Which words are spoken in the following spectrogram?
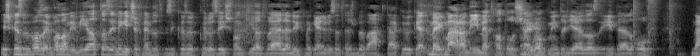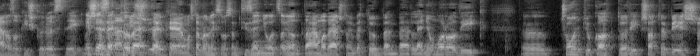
és közben azért valami miatt azért mégiscsak nemzetközi körözés van kiadva ellenük, meg előzetesbe vágták őket, meg már a német hatóságok, Igen. mint ugye ez az Edelhoff, már azok is körözték. És ezek követtek el, most nem emlékszem, azt 18 olyan támadást, amiben több ember lenyomorodik, csontjukat törik, stb. és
